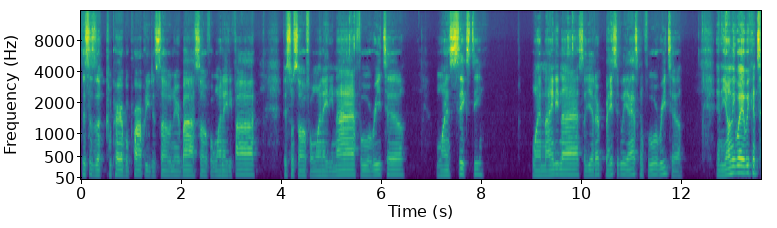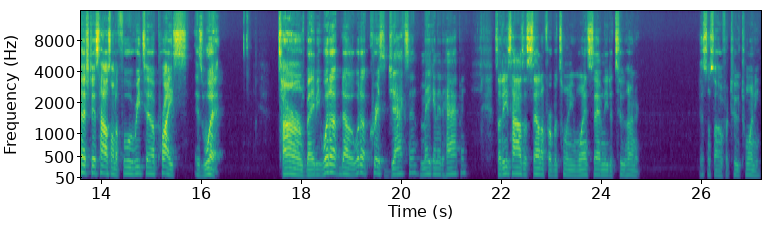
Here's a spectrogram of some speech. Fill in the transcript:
this is a comparable property that sold nearby, sold for 185. This one sold for 189, full retail, 160, 199. So yeah, they're basically asking full retail. And the only way we can touch this house on a full retail price is what? Terms, baby. What up, though? What up, Chris Jackson? Making it happen. So these houses are selling for between 170 to 200. This one sold for 220.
